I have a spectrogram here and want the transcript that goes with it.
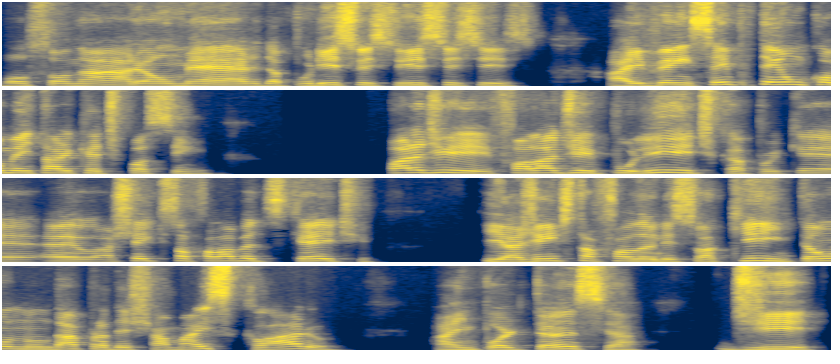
Bolsonaro é um merda, por isso, isso, isso, isso, isso. Aí vem, sempre tem um comentário que é tipo assim, para de falar de política, porque é, eu achei que só falava de skate. E a gente está falando isso aqui, então não dá para deixar mais claro a importância de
